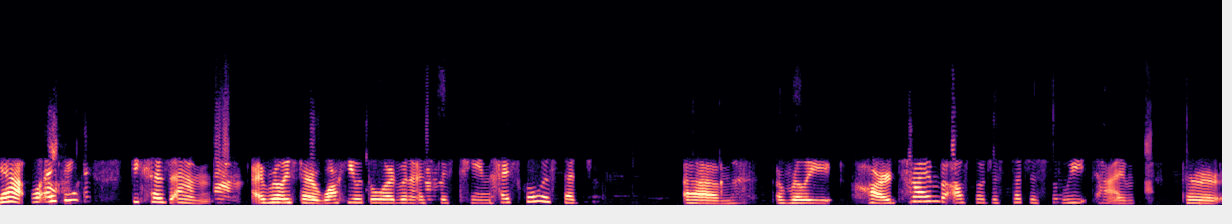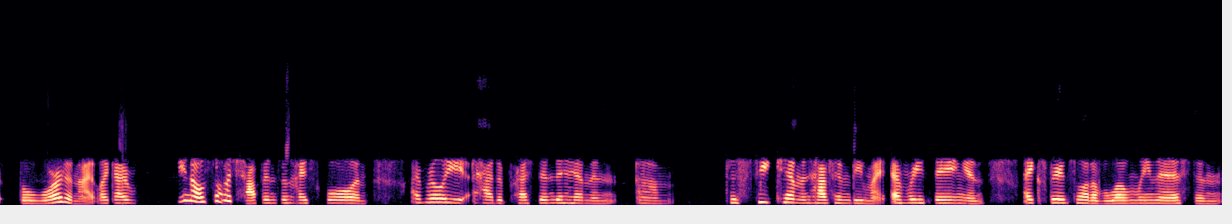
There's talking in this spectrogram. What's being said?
Yeah, well, I think because um, I really started walking with the Lord when I was 15. High school was such um, a really hard time, but also just such a sweet time for the Lord and I. Like I, you know, so much happens in high school, and I really had to press into Him and um, to seek Him and have Him be my everything. And I experienced a lot of loneliness, and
